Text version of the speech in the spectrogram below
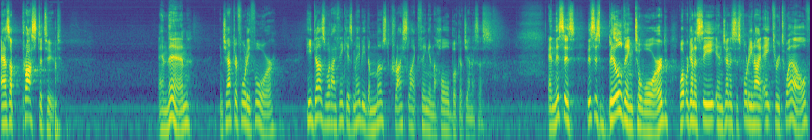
as a prostitute. And then in chapter 44, he does what I think is maybe the most Christ like thing in the whole book of Genesis. And this is, this is building toward what we're going to see in Genesis 49, 8 through 12,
